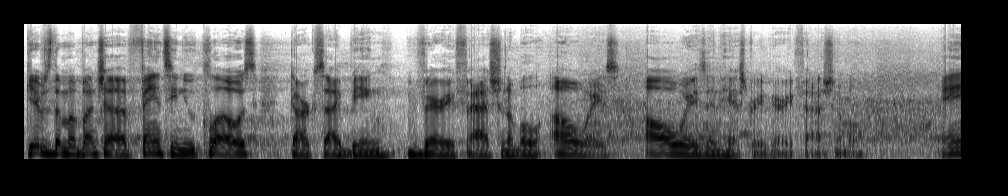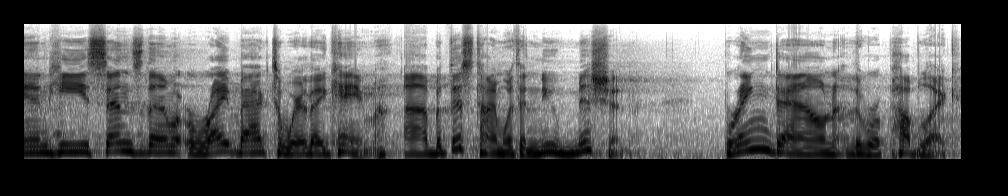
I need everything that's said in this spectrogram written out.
gives them a bunch of fancy new clothes, dark side being very fashionable, always, always in history, very fashionable. And he sends them right back to where they came, uh, but this time with a new mission bring down the Republic,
